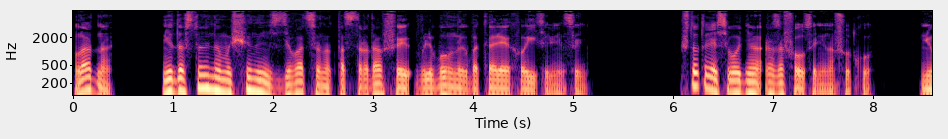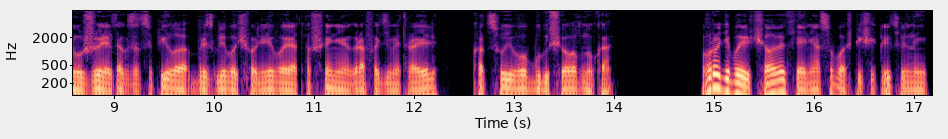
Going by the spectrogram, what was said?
Ладно, недостойно мужчины издеваться над пострадавшей в любовных баталиях воительницей. Что-то я сегодня разошелся не на шутку. Неужели так зацепило брезгливо-чванливое отношение графа Димитраэль к отцу его будущего внука? Вроде бы человек я не особо впечатлительный,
